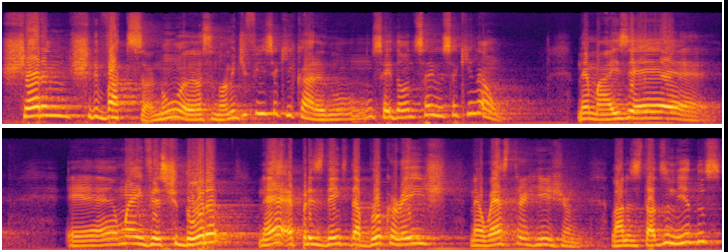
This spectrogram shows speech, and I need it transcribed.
Sharon Srivatsa. Não, esse nome é difícil aqui, cara. Não, não sei de onde saiu isso aqui, não. Né? Mas é, é uma investidora, né? É presidente da brokerage né? Western Region, lá nos Estados Unidos.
